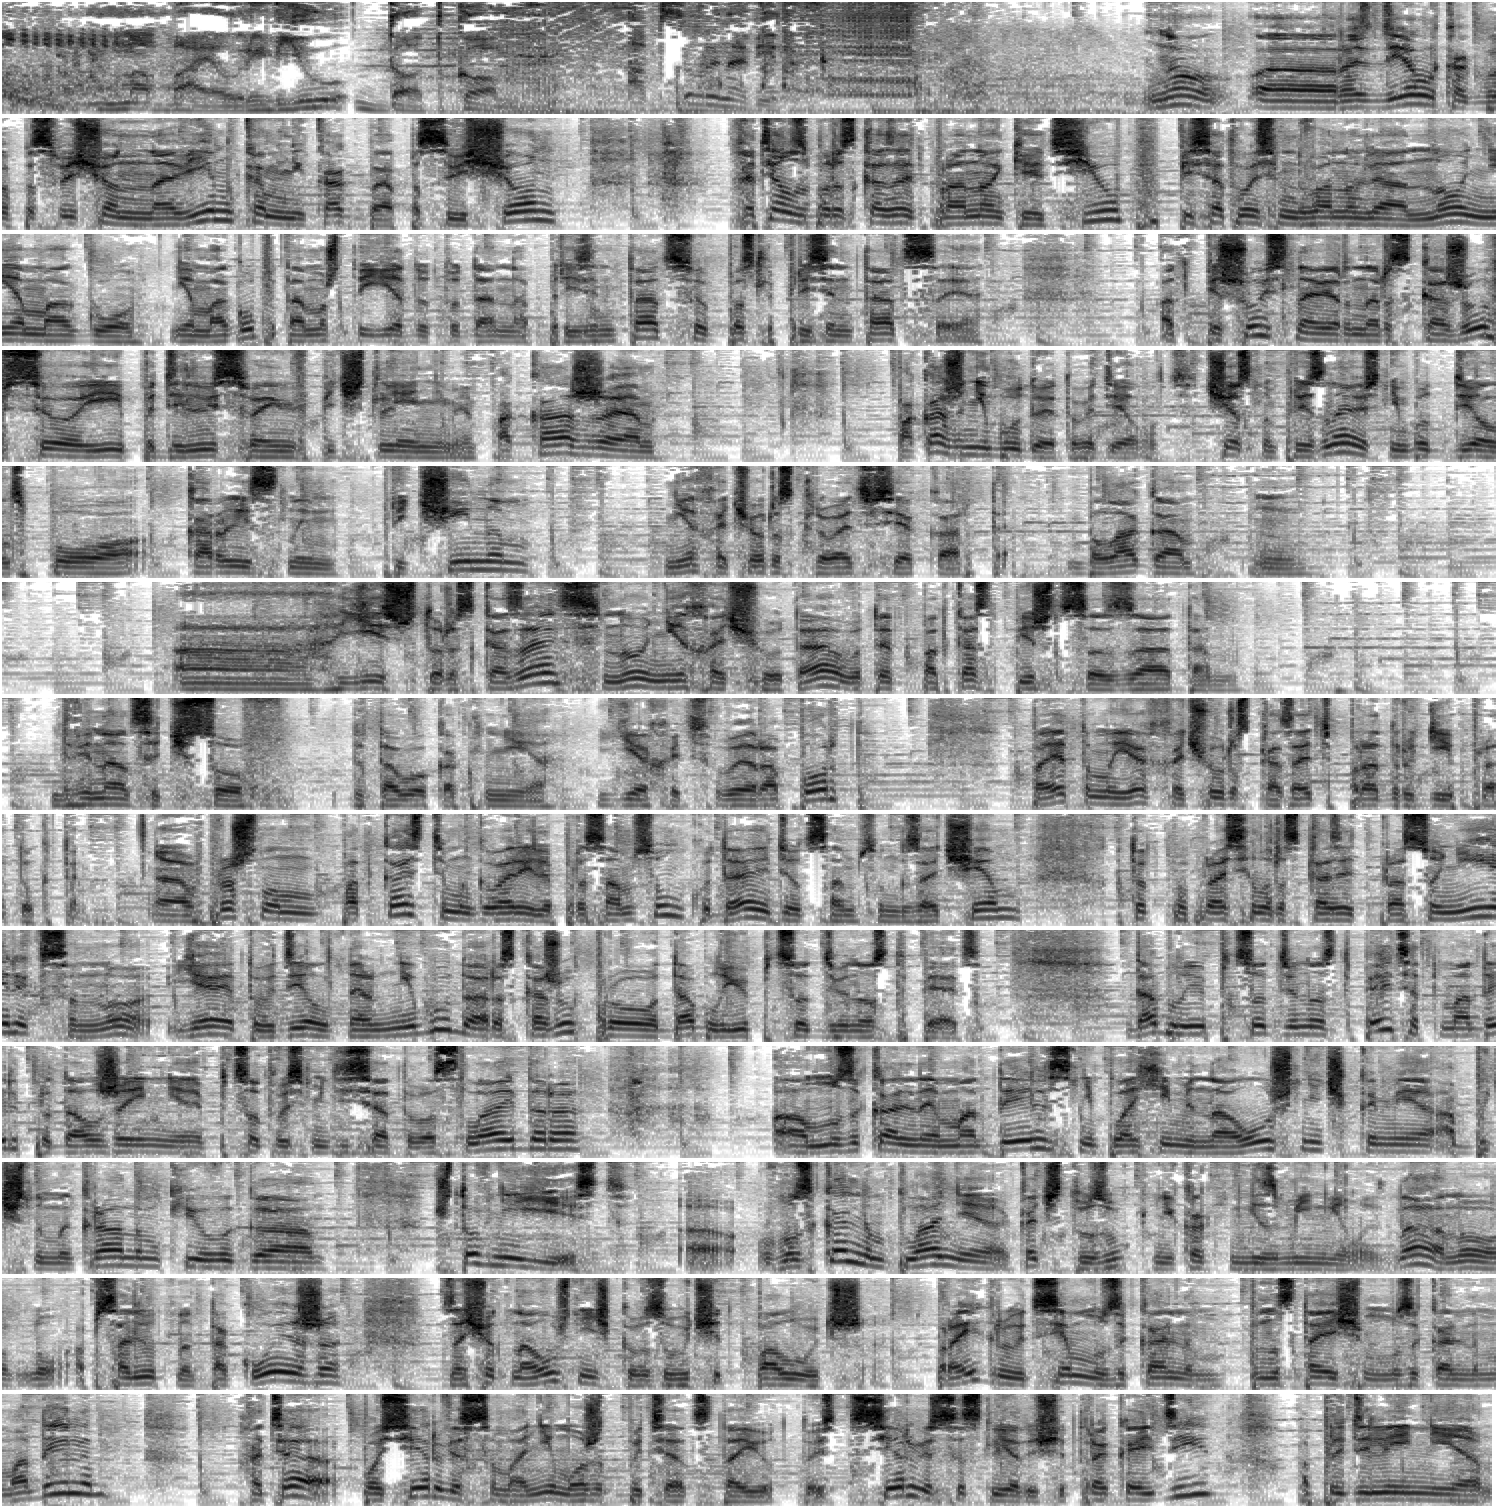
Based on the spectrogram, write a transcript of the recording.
MobileReview.com Обзоры новинок Ну, э, раздел как бы посвящен новинкам, не как бы, а посвящен. Хотелось бы рассказать про Nokia Tube 5820, но не могу. Не могу, потому что еду туда на презентацию. После презентации отпишусь, наверное, расскажу все и поделюсь своими впечатлениями. Пока же Пока же не буду этого делать. Честно признаюсь, не буду делать по корыстным причинам. Не хочу раскрывать все карты. Благо, а, есть что рассказать, но не хочу. Да? Вот этот подкаст пишется за там 12 часов до того, как мне ехать в аэропорт. Поэтому я хочу рассказать про другие продукты. А, в прошлом подкасте мы говорили про Samsung, куда идет Samsung, зачем. Кто-то попросил рассказать про Sony Ericsson, но я этого делать, наверное, не буду, а расскажу про W595. W595 это модель продолжения 580 слайдера а, музыкальная модель с неплохими наушничками, обычным экраном QVGA. Что в ней есть? А, в музыкальном плане качество звука никак не изменилось. Да, оно ну, абсолютно такое же. За счет наушничков звучит получше. Проигрывает всем музыкальным, по-настоящему музыкальным моделям. Хотя по сервисам они, может быть, и отстают. То есть сервисы следующие. Трек ID, определение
